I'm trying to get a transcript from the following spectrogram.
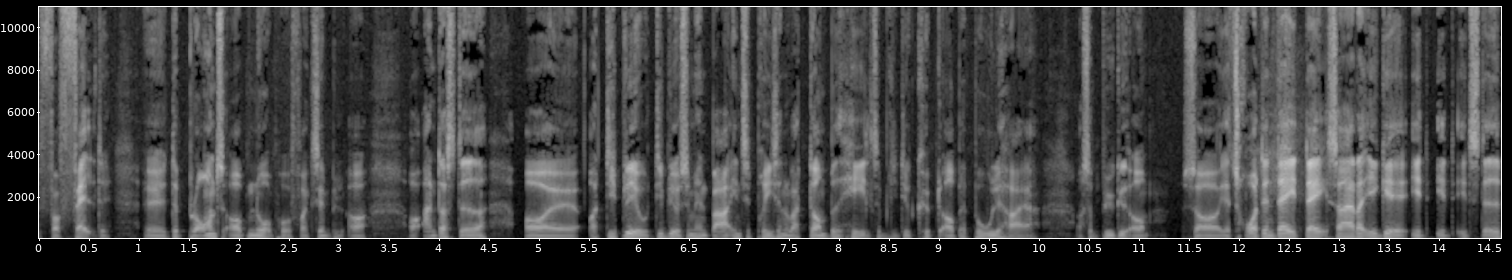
forfaldte. Øh, The Bronx op nordpå for eksempel, og, og andre steder. Og, øh, og de, blev, de blev simpelthen bare, indtil priserne var dumpet helt, så blev de jo købt op af bolighajer, og så bygget om. Så jeg tror, at den dag i dag, så er der ikke et, et, et sted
